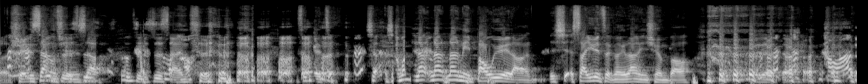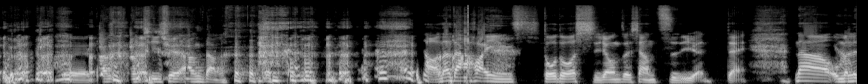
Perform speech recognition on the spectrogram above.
了，全上全上，不只是三次。这个小小麦让让让你包月啦，三月整个让你全包。对对对，好啊。对，当期全 on 档。好，那大家欢迎多多使用这项资源。对，那我们的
